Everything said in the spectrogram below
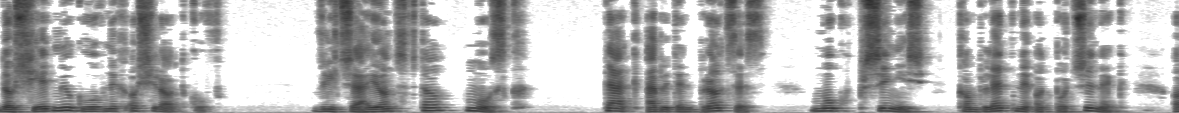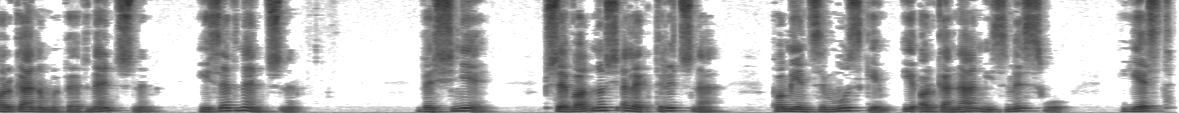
do siedmiu głównych ośrodków, wliczając w to mózg, tak aby ten proces mógł przynieść kompletny odpoczynek organom wewnętrznym i zewnętrznym. We śnie przewodność elektryczna pomiędzy mózgiem i organami zmysłu jest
